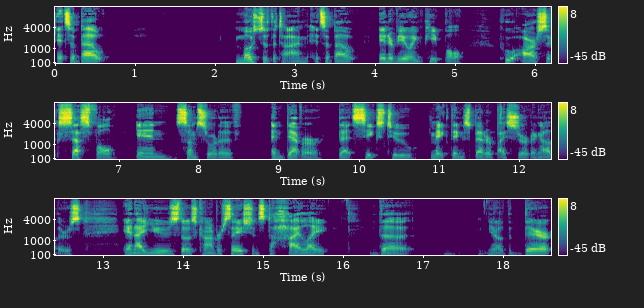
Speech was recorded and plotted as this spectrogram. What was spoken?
it's about most of the time, it's about interviewing people who are successful in some sort of endeavor that seeks to make things better by serving others. And I use those conversations to highlight the, you know, their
